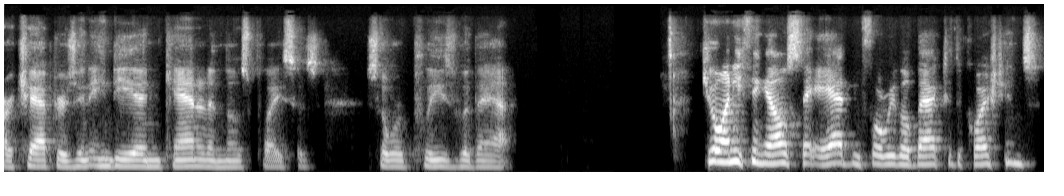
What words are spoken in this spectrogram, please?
our chapters in India and Canada and those places. So we're pleased with that. Joe, anything else to add before we go back to the questions?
